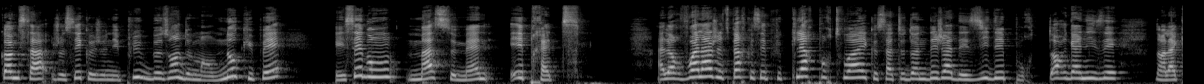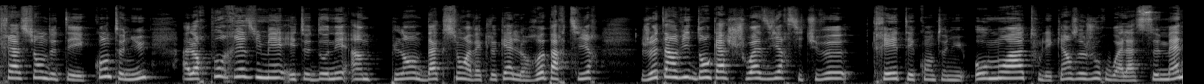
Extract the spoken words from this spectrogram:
Comme ça, je sais que je n'ai plus besoin de m'en occuper. Et c'est bon, ma semaine est prête. Alors voilà, j'espère que c'est plus clair pour toi et que ça te donne déjà des idées pour t'organiser dans la création de tes contenus. Alors pour résumer et te donner un plan d'action avec lequel repartir, je t'invite donc à choisir si tu veux créer tes contenus au mois, tous les 15 jours ou à la semaine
